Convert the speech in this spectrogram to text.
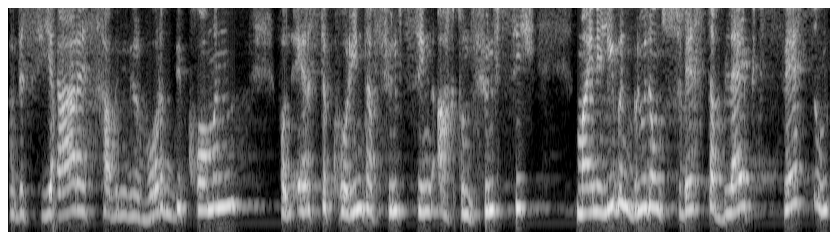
des Jahres haben wir Wort bekommen von 1. Korinther 15, 58. Meine lieben Brüder und Schwestern, bleibt fest und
